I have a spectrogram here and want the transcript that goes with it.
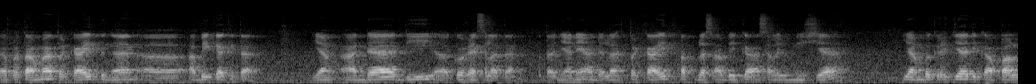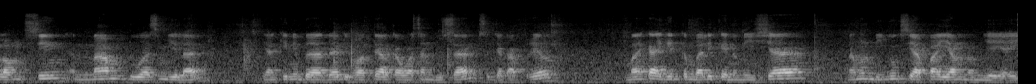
Uh, pertama terkait dengan eh, ABK kita yang ada di Korea Selatan. Pertanyaannya adalah terkait 14 ABK asal Indonesia yang bekerja di kapal Longsing 629 yang kini berada di hotel kawasan Busan sejak April mereka ingin kembali ke Indonesia namun bingung siapa yang membiayai.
